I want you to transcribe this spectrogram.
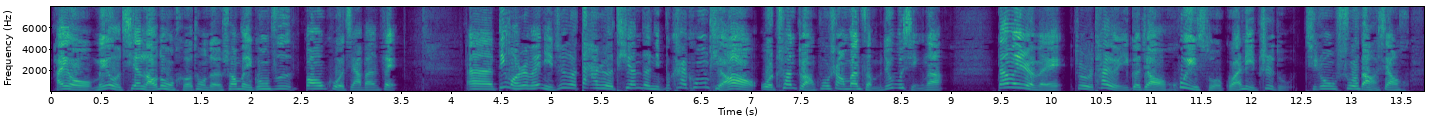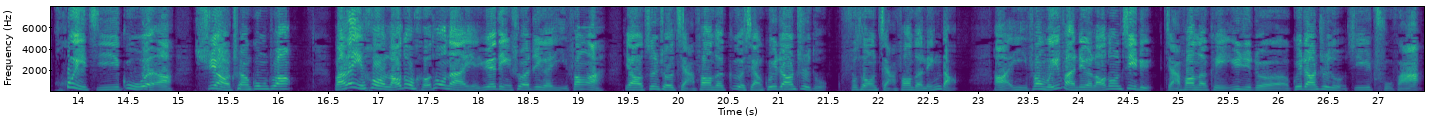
还有没有签劳动合同的双倍工资，包括加班费。呃，丁某认为你这个大热天的你不开空调，我穿短裤上班怎么就不行呢？单位认为就是他有一个叫会所管理制度，其中说到像会籍顾问啊需要穿工装。完了以后，劳动合同呢也约定说，这个乙方啊要遵守甲方的各项规章制度，服从甲方的领导啊。乙方违反这个劳动纪律，甲方呢可以依据这个规章制度给予处罚，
